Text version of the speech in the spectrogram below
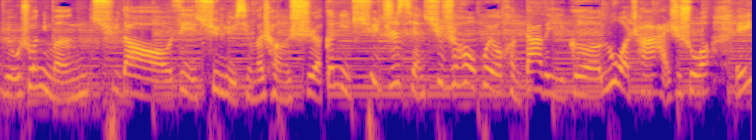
比如说，你们去到自己去旅行的城市，跟你去之前、去之后会有很大的一个落差，还是说，哎，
